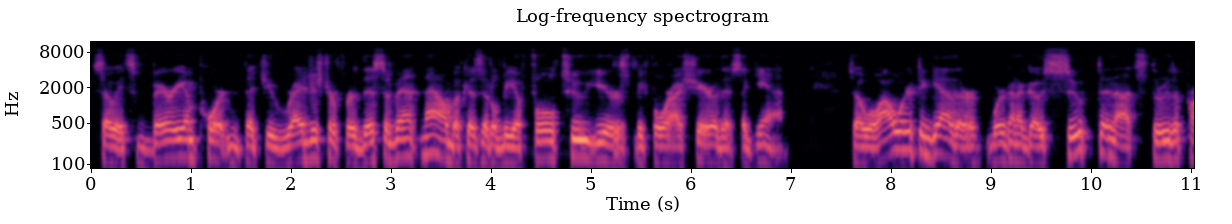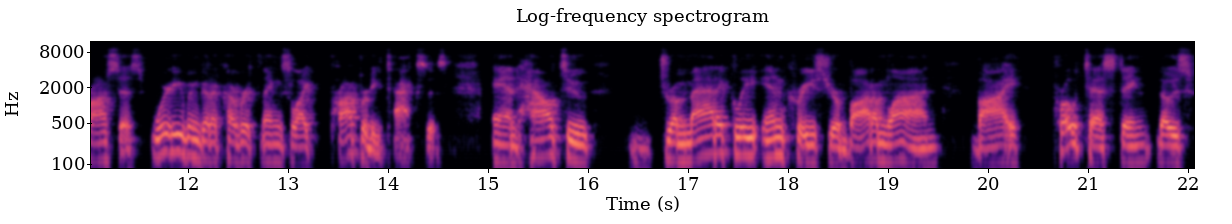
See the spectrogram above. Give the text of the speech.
So it's very important that you register for this event now because it'll be a full two years before I share this again. So while we're together, we're going to go soup to nuts through the process. We're even going to cover things like property taxes and how to dramatically increase your bottom line by protesting those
